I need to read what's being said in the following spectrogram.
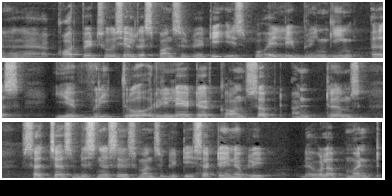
uh, corporate social responsibility is widely bringing us every through related concept and terms such as business responsibility, sustainability development,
